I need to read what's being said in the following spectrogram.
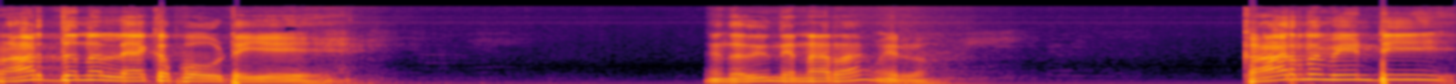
ప్రార్థన లేకపోవటయే. నేను చదివింది విన్నారా మీరు? కారణం ఏంటి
